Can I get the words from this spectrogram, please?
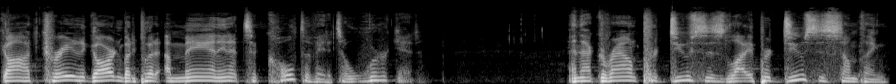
God created a garden, but he put a man in it to cultivate it, to work it. And that ground produces life, produces something.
